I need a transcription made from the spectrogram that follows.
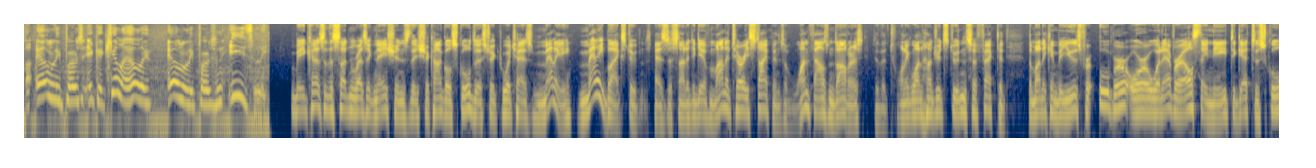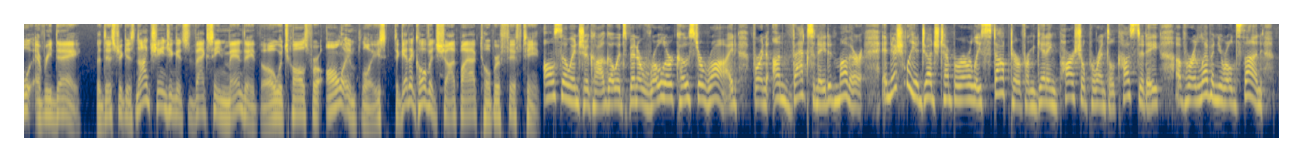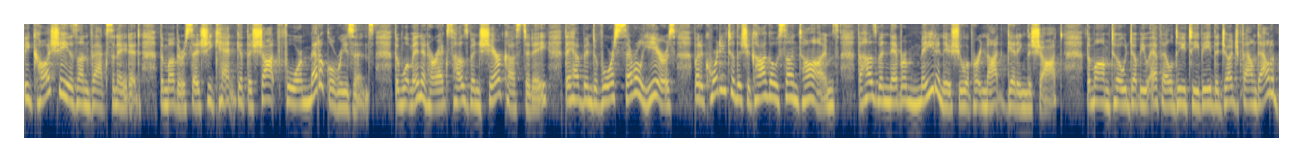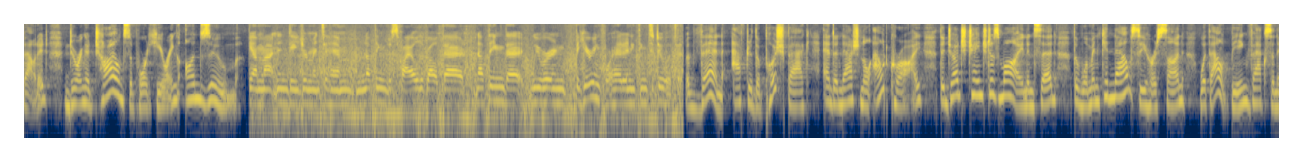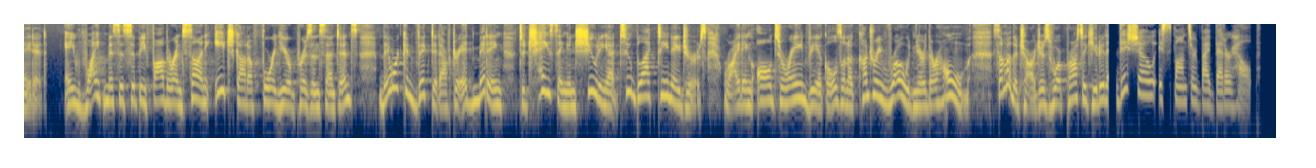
an elderly person, it could kill an elderly, elderly person easily. Because of the sudden resignations, the Chicago School District, which has many, many black students, has decided to give monetary stipends of $1,000 to the 2,100 students affected. The money can be used for Uber or whatever else they need to get to school every day. The district is not changing its vaccine mandate, though, which calls for all employees to get a COVID shot by October 15th. Also in Chicago, it's been a roller coaster ride for an unvaccinated mother. Initially, a judge temporarily stopped her from getting partial parental custody of her 11 year old son because she is unvaccinated. The mother says she can't get the shot for medical reasons. The woman and her ex husband share custody. They have been divorced several years, but according to the Chicago Sun Times, the husband never made an issue of her not getting the shot. The mom told WFLD TV the judge found out about it during a child support hearing on Zoom. Yeah, I'm not an endangerment to him. Nothing was filed about that. Nothing that we were in the hearing for had anything to do with it. But then, after the pushback and a national outcry, the judge changed his mind and said the woman can now see her son without being vaccinated. A white Mississippi father and son each got a four year prison sentence. They were convicted after admitting to chasing and shooting at two black teenagers riding all terrain vehicles on a country road near their home. Some of the charges were prosecuted. This show is sponsored by BetterHelp.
